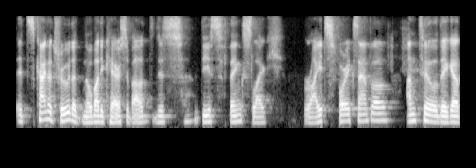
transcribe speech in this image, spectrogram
it's kind of true that nobody cares about this these things like rights, for example, until they get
